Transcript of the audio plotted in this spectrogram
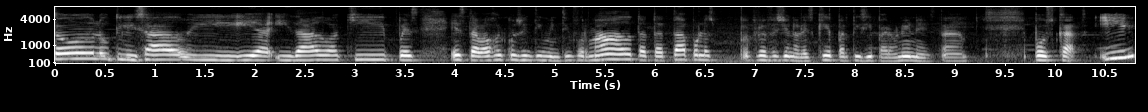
todo lo utilizado y, y, y, dado aquí pues está bajo el consentimiento informado ta ta ta por los profesionales que participaron en esta postcat y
